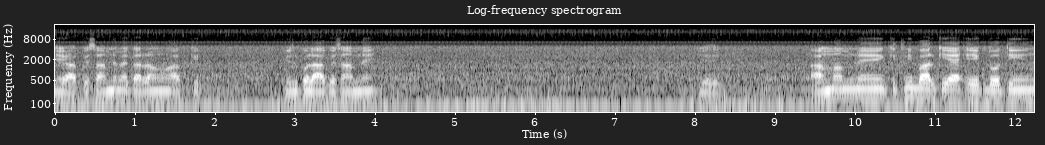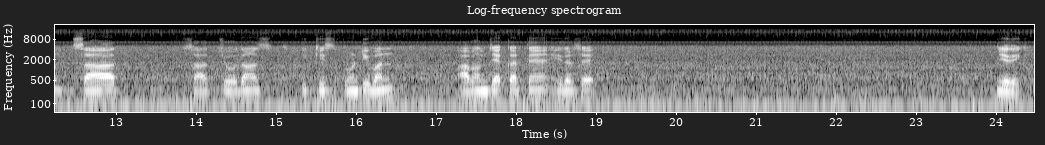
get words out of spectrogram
ये आपके सामने मैं कर रहा हूँ, आपके बिल्कुल आपके सामने। ये देखिए, हम हमने कितनी बार किया है? एक, दो, तीन, सात सात, चौदह, इक्कीस ट्वेंटी वन अब हम चेक करते हैं इधर से। ये देखिए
